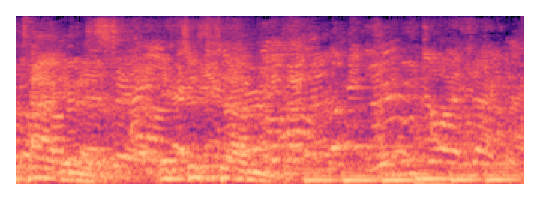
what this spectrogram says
protagonist. It just. Um,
